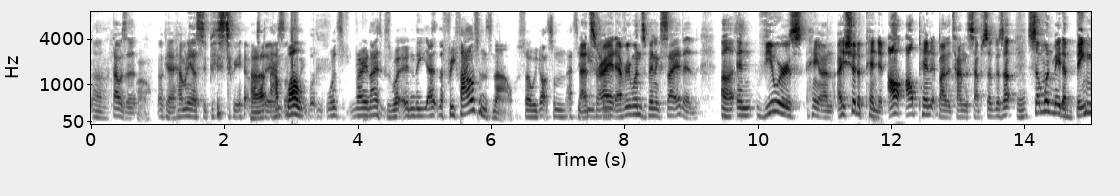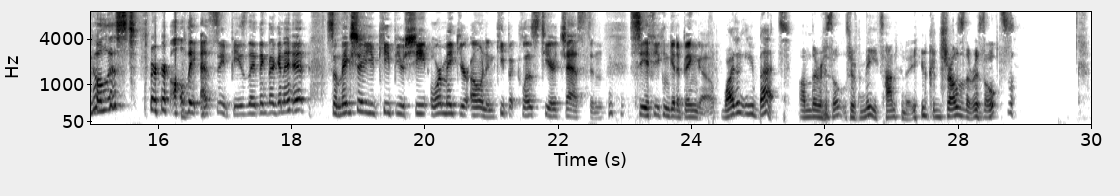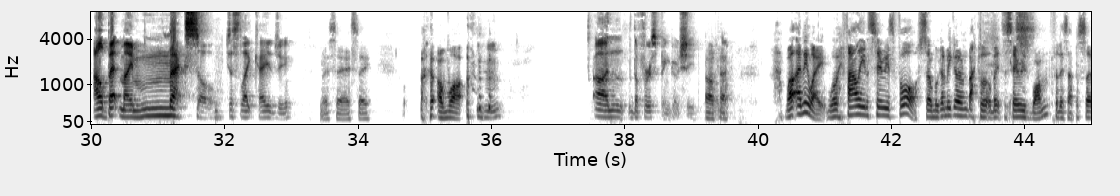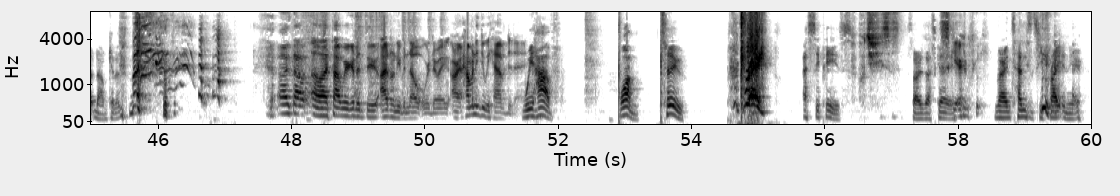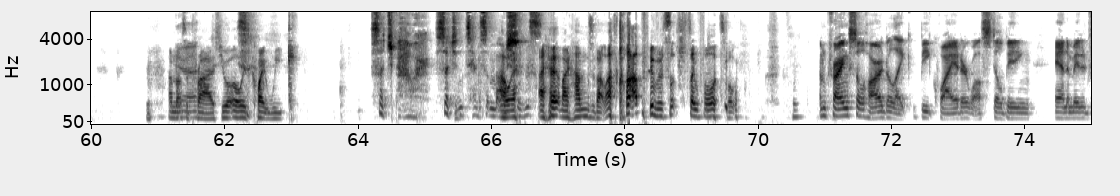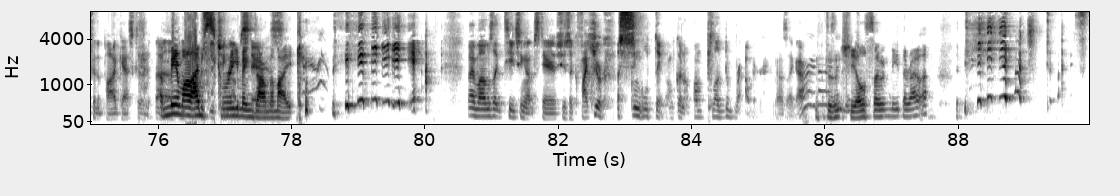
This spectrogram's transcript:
Oh, that was it. Wow. Okay, how many SCPs do we have Uh, today? well, was very nice because we're in the uh, the three thousands now, so we got some SCPs. that's from- right. Everyone's been excited. Uh, and viewers, hang on. I should have pinned it. I'll I'll pin it by the time this episode goes up. Mm. Someone made a bingo list for all the SCPs they think they're gonna hit. So make sure you keep your sheet or make your own and keep it close to your chest and see if you can get a bingo. Why don't you bet on the results with me, Tanhony, who controls the results? I'll bet my Maxo, just like Kaiji. I see, I see. on what? Mm-hmm. On the first bingo sheet. Okay. Well, anyway, we're finally in series four, so we're going to be going back a little bit to series one for this episode. No, I'm kidding. I thought oh I thought we were gonna do I don't even know what we're doing. Alright, how many do we have today? we have one, two, three SCPs. oh. Sorry, that scary. Scared me. My intensity frightened you. I'm not Yeah. surprised. You were always quite weak. Such power, such intense emotions. I hurt my hands with that last clap. It was such so forceful. I'm trying so hard to like be quieter while still being animated for the podcast. Cause, uh, meanwhile, I'm screaming down the mic. My mom's like teaching upstairs. She's like, if I hear a single thing, I'm gonna unplug the router. And I was like, all right. all right, Doesn't she also need the router? yeah, she does.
